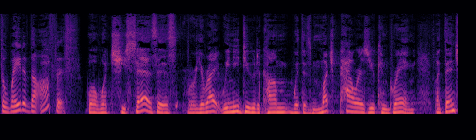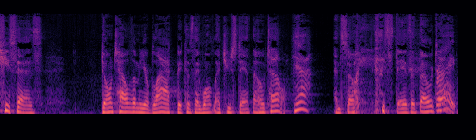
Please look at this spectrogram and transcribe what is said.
the weight of the office. Well, what she says is, well, you're right, we need you to come with as much power as you can bring. But then she says, don't tell them you're black because they won't let you stay at the hotel. Yeah. And so he stays at the hotel. Right.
